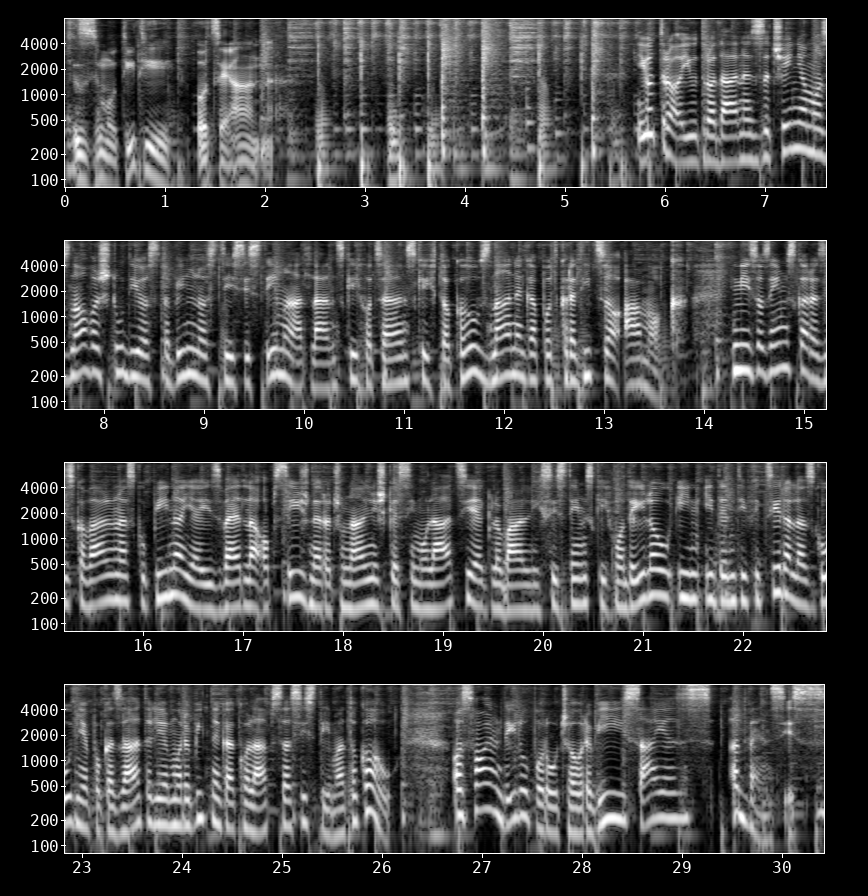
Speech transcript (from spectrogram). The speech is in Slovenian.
Zmotiti ocean. Jutro, jutro danes začenjamo z novo študijo stabilnosti sistema atlantskih oceanskih tokov, znanega pod kratico AMOK. Nizozemska raziskovalna skupina je izvedla obsežne računalniške simulacije globalnih sistemskih modelov in identificirala zgodnje pokazatelje morebitnega kolapsa sistema tokov. O svojem delu poroča v reviji Science Advances.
